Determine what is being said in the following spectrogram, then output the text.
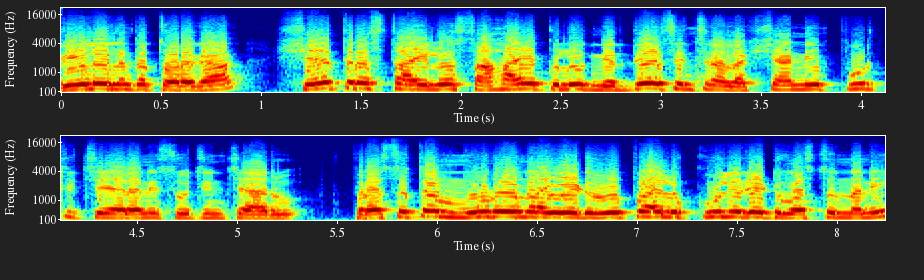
వీలైనంత త్వరగా క్షేత్రస్థాయిలో సహాయకులు నిర్దేశించిన లక్ష్యాన్ని పూర్తి చేయాలని సూచించారు. ప్రస్తుతం మూడు వందల ఏడు రూపాయలు కూలీ రేటు వస్తుందని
